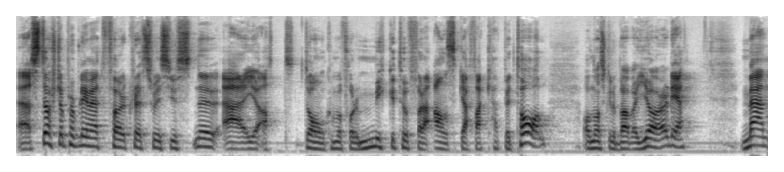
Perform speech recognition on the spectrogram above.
Eh, största problemet för Credit Suisse just nu är ju att de kommer få det mycket tuffare att anskaffa kapital om de skulle behöva göra det. Men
